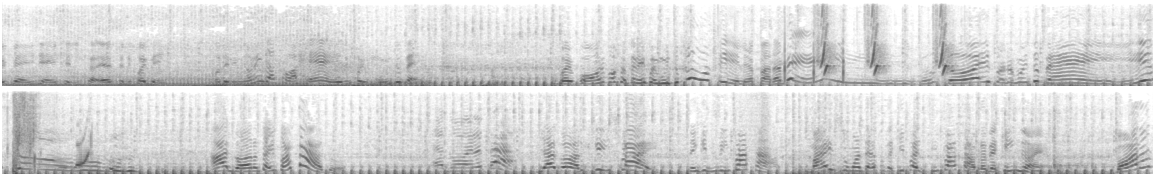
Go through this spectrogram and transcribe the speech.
Essa, essa ele foi bem. Quando ele não engatou a ré, ele foi muito bem. Foi bom e você também foi muito boa, filha. Parabéns! Os dois foram muito bem. Isso! Agora tá empatado. Agora tá. E agora, o que a gente faz? Tem que desempatar. Mais uma dessa daqui pra desempatar, pra ver quem ganha. Bora?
